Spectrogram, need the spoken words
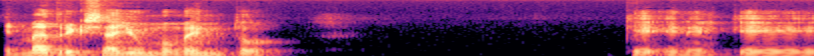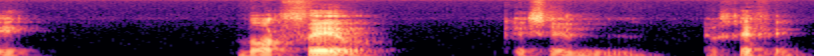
en Matrix hay un momento que, en el que Morfeo, que es el, jefe,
